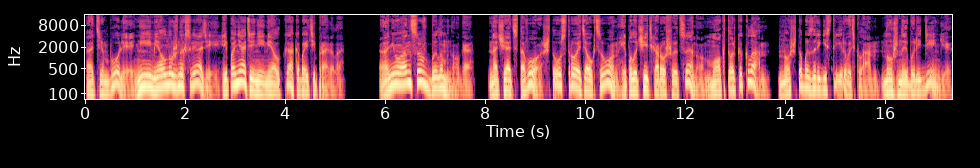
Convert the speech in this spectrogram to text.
А тем более не имел нужных связей и понятия не имел, как обойти правила. А нюансов было много. Начать с того, что устроить аукцион и получить хорошую цену мог только клан, но чтобы зарегистрировать клан, нужны были деньги,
